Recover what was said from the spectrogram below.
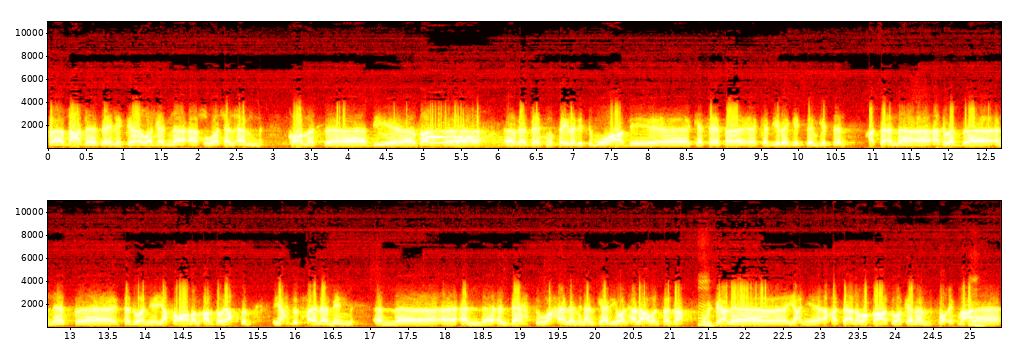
فبعد ذلك وجدنا قوات الأمن قامت آه، بضرب آه، غازات مسيلة للدموع بكثافة آه، كبيرة جدا جدا حتى أغلب آه، الناس ابتدوا أن يقعوا على الأرض ويحصل يحدث حالة من ال- ال- الدهس وحالة من الجري والهلع والفزع. وبالفعل يعني حتى أنا وقعت وكان السائق معنا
